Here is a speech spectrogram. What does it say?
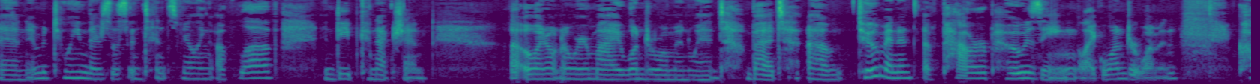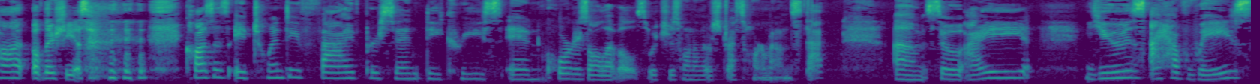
and in between there's this intense feeling of love and deep connection uh oh, I don't know where my Wonder Woman went, but um, two minutes of power posing like Wonder Woman. Oh, there she is. causes a 25% decrease in cortisol levels, which is one of those stress hormones that. Um, so I use, I have ways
